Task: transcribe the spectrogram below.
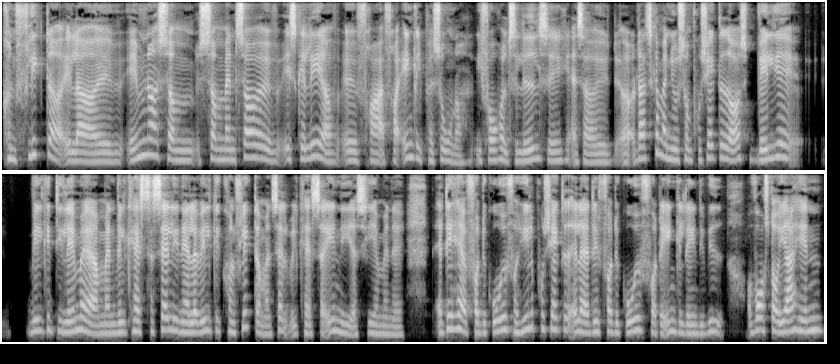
konflikter eller øh, emner, som, som man så øh, eskalerer øh, fra, fra enkeltpersoner i forhold til ledelse. Ikke? Altså, øh, og der skal man jo som projektleder også vælge, hvilke dilemmaer man vil kaste sig selv ind i, eller hvilke konflikter man selv vil kaste sig ind i, og sige, jamen, øh, er det her for det gode for hele projektet, eller er det for det gode for det enkelte individ? Og hvor står jeg henne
